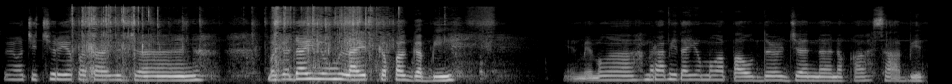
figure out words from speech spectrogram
So, yung chichirya pa tayo dyan. Maganda yung light kapag gabi. Yan, may mga, marami tayong mga powder dyan na nakasabit.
